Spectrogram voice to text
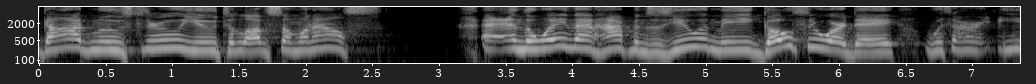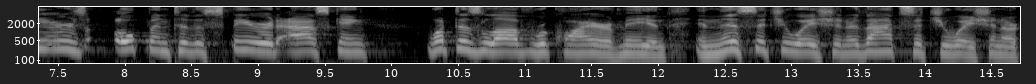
God moves through you to love someone else. And the way that happens is you and me go through our day with our ears open to the Spirit, asking, What does love require of me in, in this situation or that situation? Or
